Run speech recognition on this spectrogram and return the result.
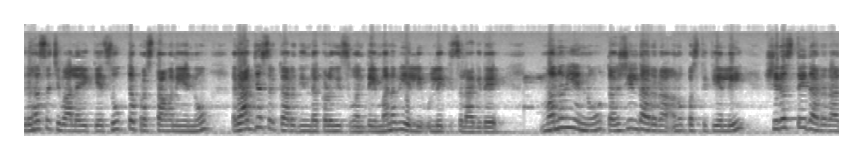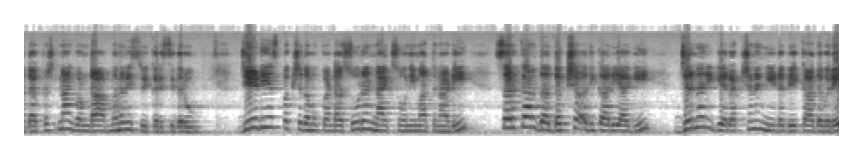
ಗೃಹ ಸಚಿವಾಲಯಕ್ಕೆ ಸೂಕ್ತ ಪ್ರಸ್ತಾವನೆಯನ್ನು ರಾಜ್ಯ ಸರ್ಕಾರದಿಂದ ಕಳುಹಿಸುವಂತೆ ಮನವಿಯಲ್ಲಿ ಉಲ್ಲೇಖಿಸಲಾಗಿದೆ. ಮನವಿಯನ್ನು ತಹಶೀಲ್ದಾರರ ಅನುಪಸ್ಥಿತಿಯಲ್ಲಿ ಶಿರಸ್ತೇದಾರರಾದ ಕೃಷ್ಣಗೊಂಡ ಮನವಿ ಸ್ವೀಕರಿಸಿದರು. ಜೆಡಿಎಸ್ ಪಕ್ಷದ ಮುಖಂಡ ಸೂರನ್ ನಾಯ್ಕ್ ಸೋನಿ ಮಾತನಾಡಿ, ಸರ್ಕಾರದ ದಕ್ಷ ಅಧಿಕಾರಿಯಾಗಿ ಜನರಿಗೆ ರಕ್ಷಣೆ ನೀಡಬೇಕಾದವರೇ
